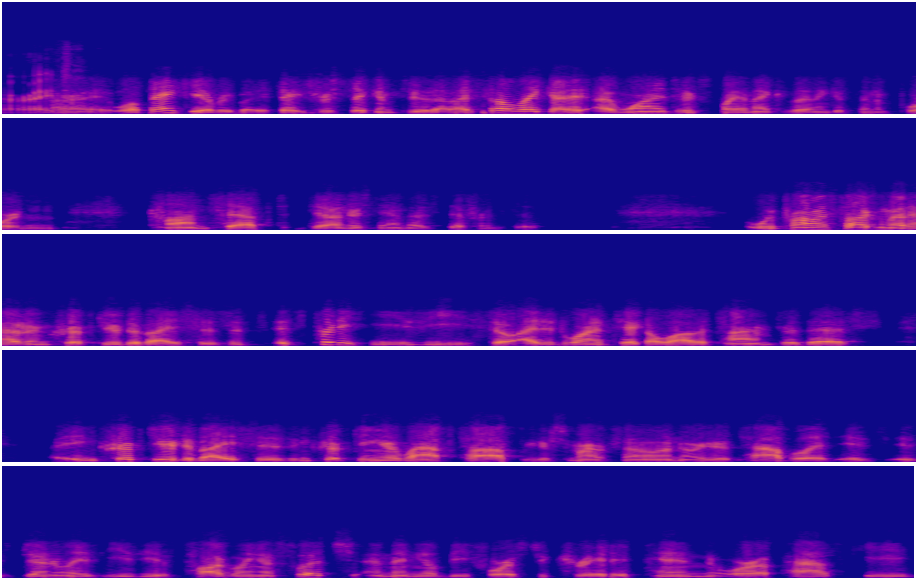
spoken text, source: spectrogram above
All right. All right. Well, thank you, everybody. Thanks for sticking through that. I felt like I, I wanted to explain that because I think it's an important concept to understand those differences. We promised talking about how to encrypt your devices. It's, it's pretty easy, so I didn't want to take a lot of time for this. Encrypt your devices, encrypting your laptop or your smartphone or your tablet is, is generally as easy as toggling a switch and then you'll be forced to create a PIN or a passkey.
